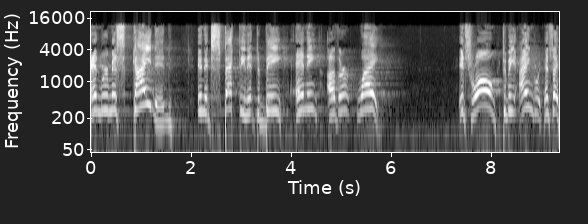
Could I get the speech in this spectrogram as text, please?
And we're misguided in expecting it to be any other way. It's wrong to be angry and say,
